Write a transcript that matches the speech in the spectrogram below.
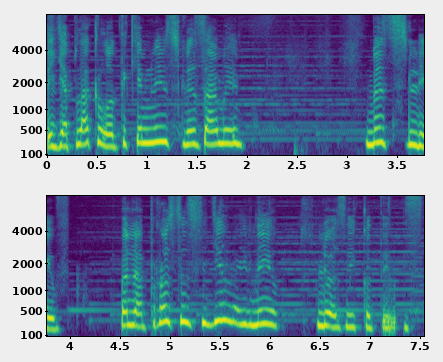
Я плакала такими сльозами без слів. Вона просто сиділа і в неї сльози котились.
